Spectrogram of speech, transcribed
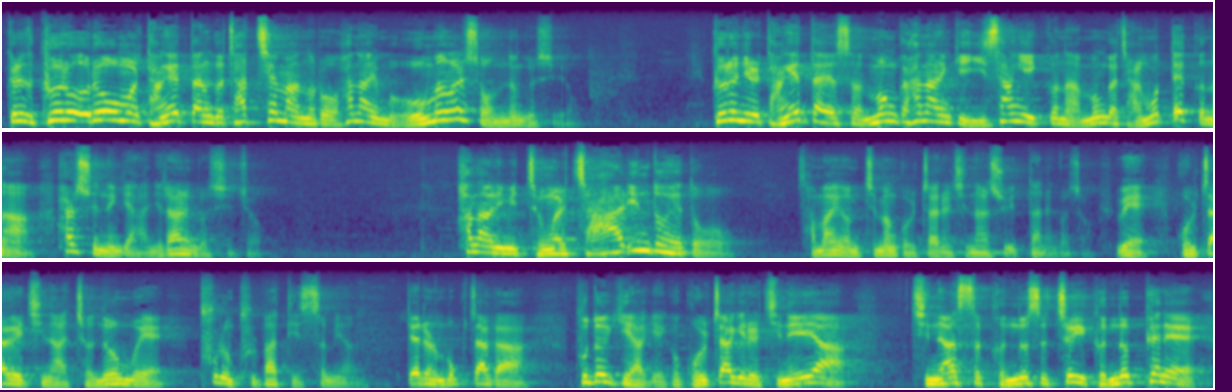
그래서 그 어려움을 당했다는 것 자체만으로 하나님을 원망할 수 없는 것이에요. 그런 일을 당했다 해서 뭔가 하나님께 이상이 있거나 뭔가 잘못됐거나 할 수 있는 게 아니라는 것이죠. 하나님이 정말 잘 인도해도 사망의 엄침한 골짜기를 지날 수 있다는 거죠. 왜? 골짜기를 지나 저 너머에 푸른 풀밭이 있으면 때로는 목자가 부득이하게 그 골짜기를 지내야 지나서 건너서 저기 건너편에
